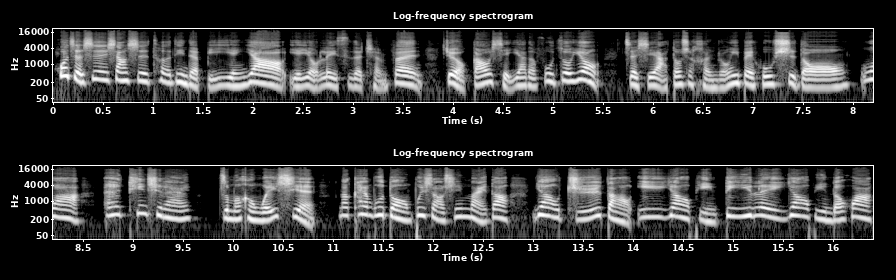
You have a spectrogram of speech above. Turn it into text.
或者是像是特定的鼻炎药，也有类似的成分，就有高血压的副作用，这些啊都是很容易被忽视的哦。哇，哎，听起来。怎么很危险？那看不懂，不小心买到要指导医药品第一类药品的话，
